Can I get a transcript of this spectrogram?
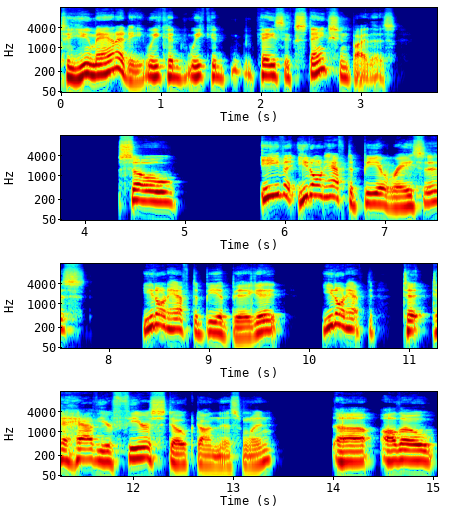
to humanity. We could we could face extinction by this." So, even you don't have to be a racist. You don't have to be a bigot. You don't have to to to have your fear stoked on this one. Uh, although,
